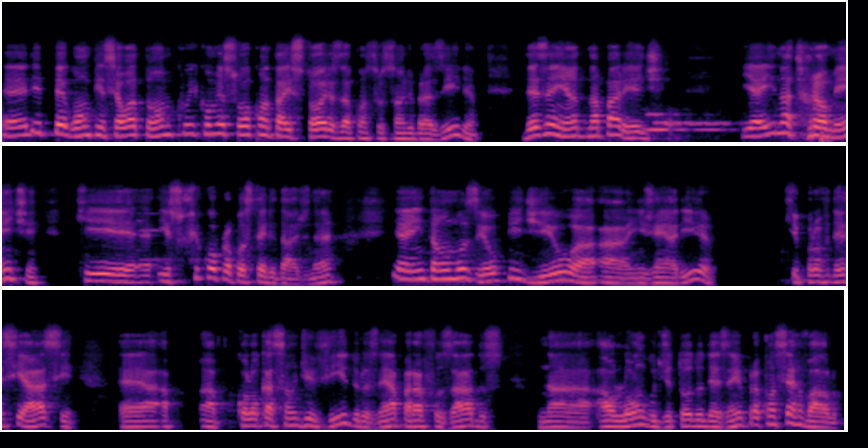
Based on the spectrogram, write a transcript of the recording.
Ele pegou um pincel atômico e começou a contar histórias da construção de Brasília, desenhando na parede. E aí, naturalmente, que é, isso ficou para a posteridade, né? E aí, então, o museu pediu à engenharia que providenciasse é, a, a, colocação de vidros né, parafusados na, ao longo de todo o desenho para conservá-lo.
